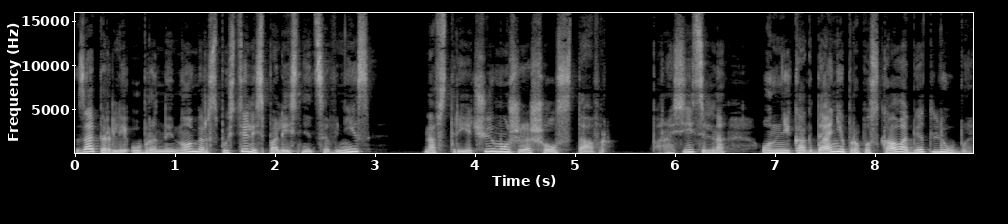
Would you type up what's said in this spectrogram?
Заперли убранный номер, спустились по лестнице вниз. Навстречу им уже шел Ставр. Поразительно, он никогда не пропускал обед Любы.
